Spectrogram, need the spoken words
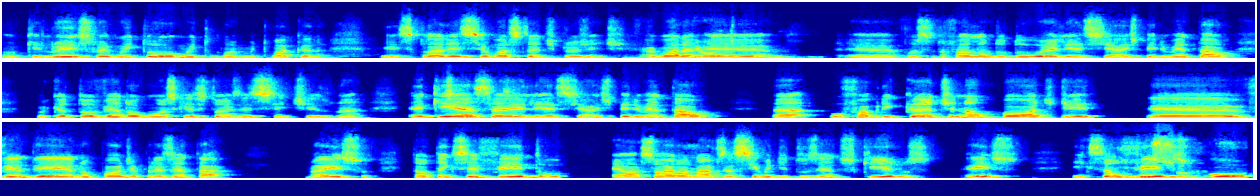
ok. Luiz, foi muito, muito, muito bacana. Esclareceu bastante para a gente. Agora, é, é, você está falando do LSA experimental, porque eu estou vendo algumas questões nesse sentido. Né? É que Sim. essa LSA experimental, é, o fabricante não pode é, vender, não pode apresentar. Não é isso? Então tem que ser feito, é, são aeronaves acima de 200 quilos, é isso? E que são isso. feitos por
